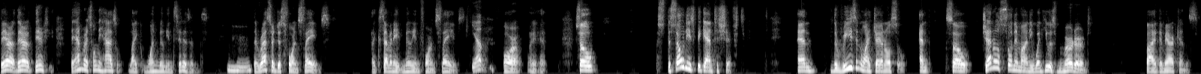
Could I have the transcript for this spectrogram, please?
They're, they're, they're, the Emirates only has like 1 million citizens. Mm-hmm. The rest are just foreign slaves. like seven, eight million foreign slaves. Yep. Or so the Saudis began to shift. And the reason why General so and so General Soleimani, when he was murdered by the Americans,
